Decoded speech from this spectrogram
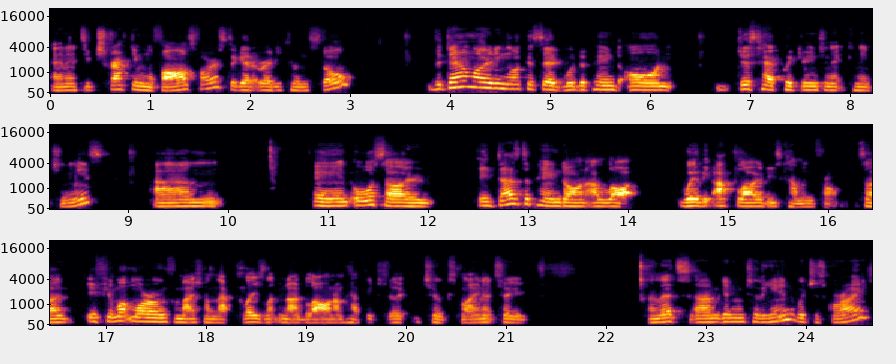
and it's extracting the files for us to get it ready to install. The downloading, like I said, will depend on just how quick your internet connection is. Um, and also, it does depend on a lot where the upload is coming from. So if you want more information on that, please let me know below and I'm happy to, to explain it to you. And that's um, getting to the end, which is great.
